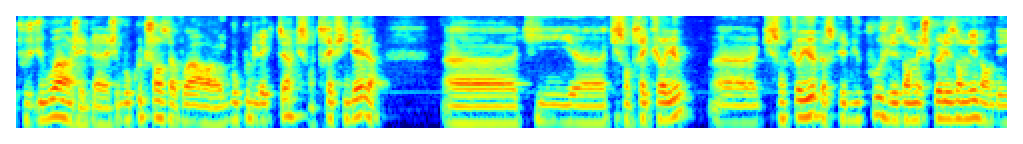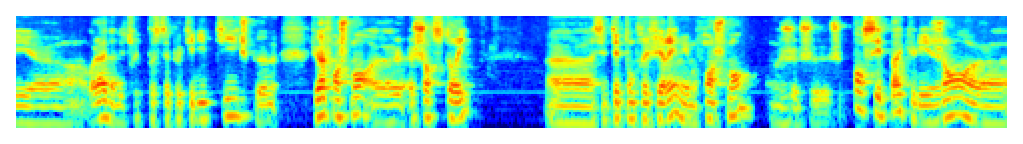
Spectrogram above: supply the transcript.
touche du bois. hein. J'ai, beaucoup de chance d'avoir euh, beaucoup de lecteurs qui sont très fidèles, euh, qui, euh, qui sont très curieux, euh, qui sont curieux parce que du coup, je, les emmène, je peux les emmener dans des, euh, voilà, dans des trucs post-apocalyptiques. Je peux, tu vois, franchement, euh, Short Story, euh, c'est peut-être ton préféré, mais franchement, je ne pensais pas que les gens euh,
